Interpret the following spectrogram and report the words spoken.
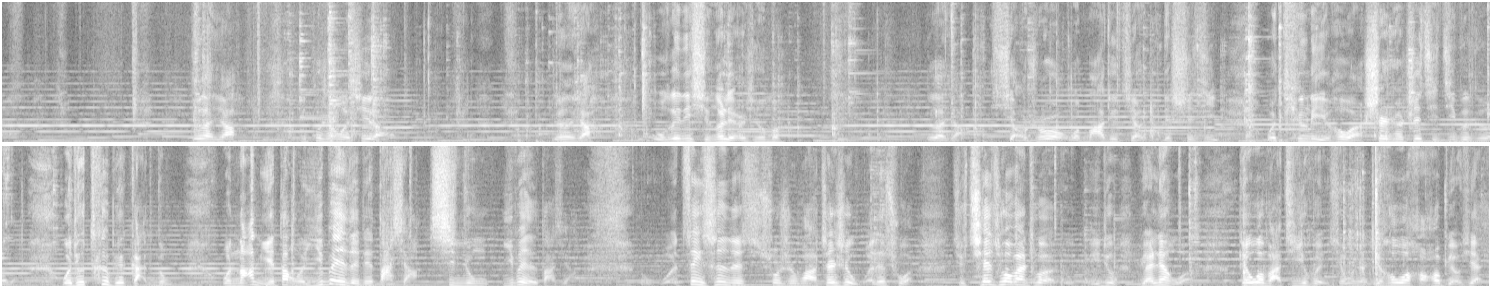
刘大侠，你不生我气了？刘大侠，我给你行个礼儿，行吗？刘大侠。小时候，我妈就讲你的事迹，我听了以后啊，身上直起鸡皮疙瘩，我就特别感动。我拿你当我一辈子的大侠，心中一辈子大侠。我这次呢，说实话，真是我的错，就千错万错，你就原谅我，给我把机会，行不行？以后我好好表现。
